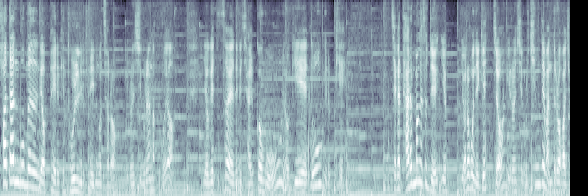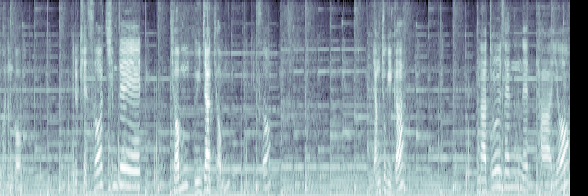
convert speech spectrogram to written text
화단 보면은 옆에 이렇게 돌 이렇게 돼 있는 것처럼 이런 식으로 해놨고요. 여기서 애들이 잘 거고 여기에도 이렇게 제가 다른 방에서도 예- 예- 여러 번 얘기했죠. 이런 식으로 침대 만들어 가지고 하는 거. 이렇게 해서 침대 겸 의자 겸 이렇게 해서 양쪽이가 하나 둘 셋 넷 다여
